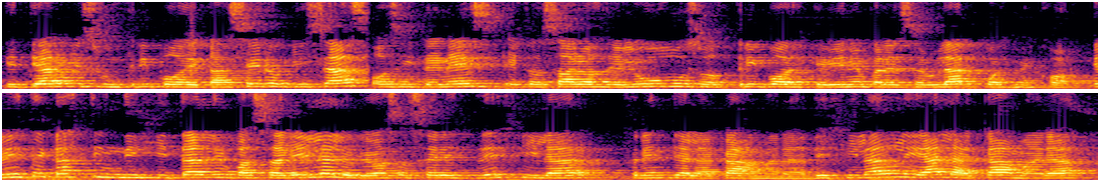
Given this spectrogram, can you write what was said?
que te armes un trípode casero quizás, o si tenés estos aros de luz o trípodes que vienen para el celular, pues mejor. En este casting digital de pasarela lo que vas a hacer es desfilar frente a la cámara, desfilarle a la cámara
